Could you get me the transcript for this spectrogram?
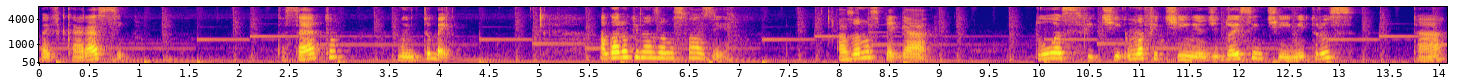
Vai ficar assim. Tá certo? Muito bem. Agora, o que nós vamos fazer? Nós vamos pegar duas fitinhas, uma fitinha de 2 centímetros, tá?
